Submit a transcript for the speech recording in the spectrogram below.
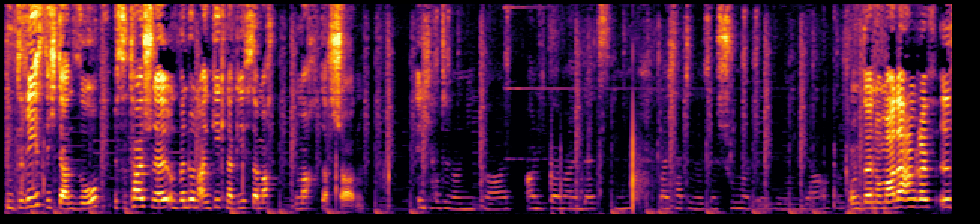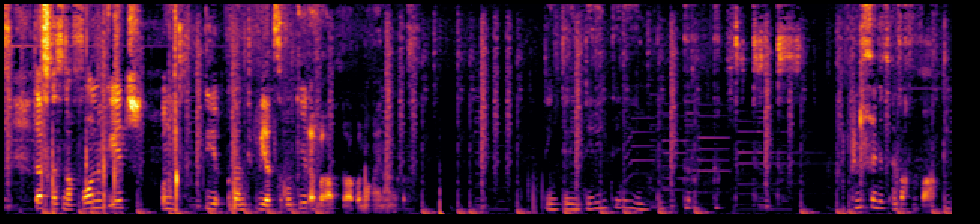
du drehst dich dann so, bist total schnell und wenn du an einen Gegner gehst, dann macht, macht das Schaden. Ich hatte noch nie Karl. Auch nicht bei meinen letzten. Weil ich hatte das ja schon mal irgendwie in einem Jahr oder so. Und wenn normaler Angriff ist, dass das nach vorne geht und, die, und dann wieder zurückgeht, dafür hast du aber nur einen Angriff. Ding, ding. Kannst du denn jetzt einfach warten?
